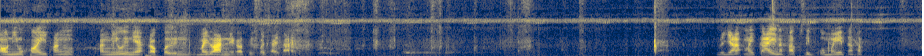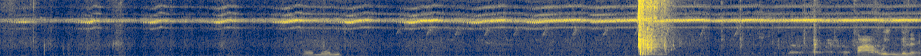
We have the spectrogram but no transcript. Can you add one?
เอานิ้วห้อยทั้งทั้งนิ้วอย่างเงี้ยแล้วปืนไม่ลั่นเนี่ยก็ถือว่าใช้ได้ระยะไม่ใกล้นะครับสิบกว่าเมตรนะครับโอ้โหหมุน ปลาวิ่งไปเลย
